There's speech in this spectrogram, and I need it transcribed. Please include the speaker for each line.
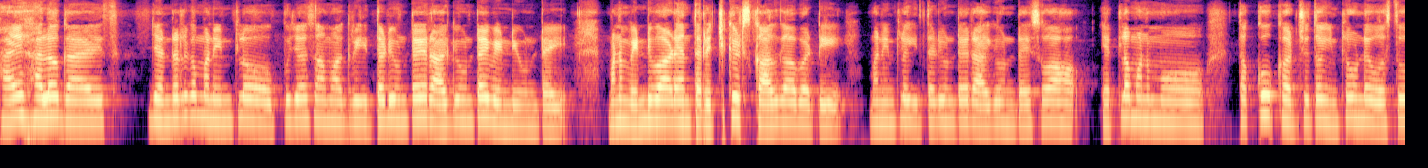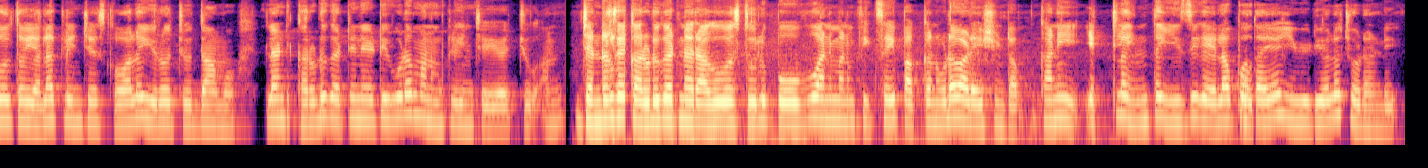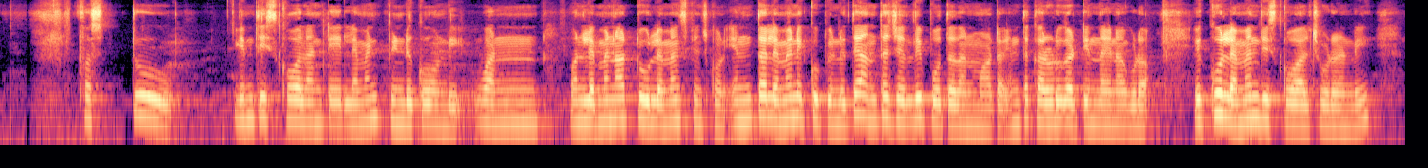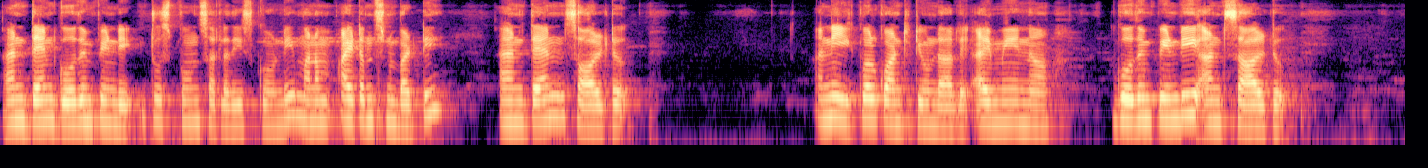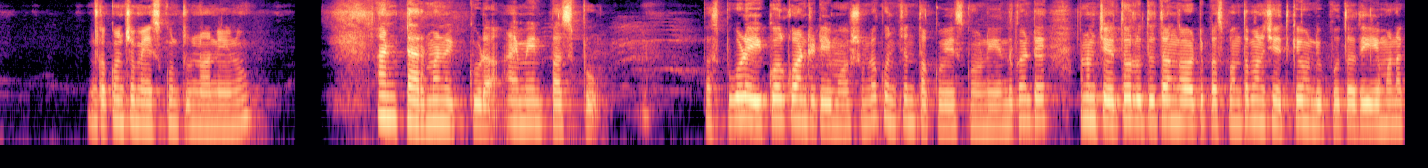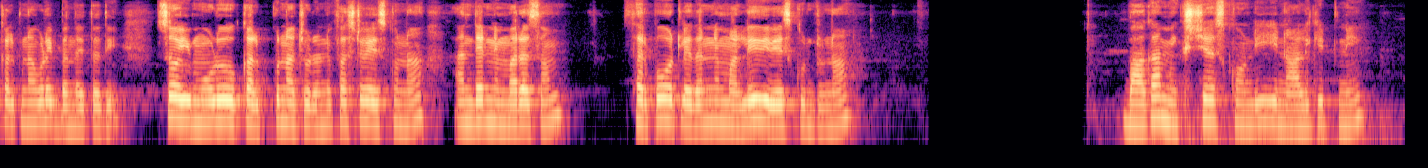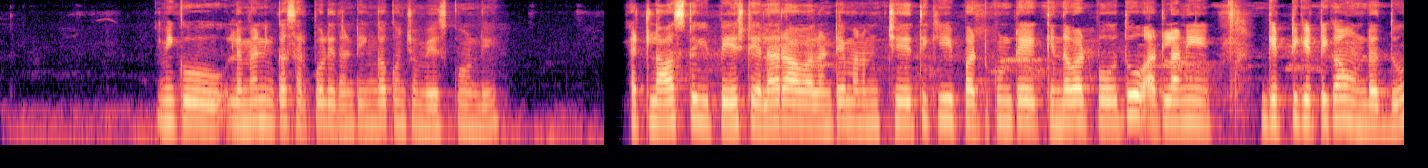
Speaker 1: Hi hello guys. జనరల్గా మన ఇంట్లో పూజా సామాగ్రి ఇత్తడి ఉంటాయి రాగి ఉంటాయి వెండి ఉంటాయి. మనం వెండి వాడేంత రిచ్ కిడ్స్ కాదు కాబట్టి మన ఇంట్లో ఇత్తడి ఉంటాయి రాగి ఉంటాయి. సో ఎట్లా మనము తక్కువ ఖర్చుతో ఇంట్లో ఉండే వస్తువులతో ఎలా క్లీన్ చేసుకోవాలో ఈరోజు చూద్దాము. ఇలాంటి కరుడు కట్టినవి కూడా మనం క్లీన్ చేయొచ్చు. జనరల్గా కరుడు కట్టిన రాగు వస్తువులు పోవు అని మనం ఫిక్స్ అయ్యి పక్కన కూడా పడేసి ఉంటాం కానీ ఎట్లా ఇంత ఈజీగా ఎలా పోతాయో ఈ వీడియోలో చూడండి. ఫస్ట్ ఏం తీసుకోవాలంటే lemon పిండుకోండి. One one lemon or two lemons పెంచుకోండి. ఎంత లెమన్ ఎక్కువ పిండితే అంత జల్దీ పోతుంది అనమాట ఎంత కరుడు కట్టిందైనా కూడా. ఎక్కువ లెమన్ తీసుకోవాలి చూడండి. అండ్ దెన్ గోధుమ పిండి టూ స్పూన్స్ అట్లా తీసుకోండి. మనం ఐటమ్స్ని బట్టి అండ్ దెన్ సాల్ట్. అన్నీ ఈక్వల్ క్వాంటిటీ ఉండాలి. ఐ మీన్ గోధుమ పిండి అండ్ సాల్ట్. ఇంకా కొంచెం వేసుకుంటున్నాను నేను. అండ్ టర్మరిక్ కూడా ఐ మీన్ పసుపు. పసుపు కూడా ఈక్వల్ క్వాంటిటీ ఏం అవసరంలో కొంచెం తక్కువ వేసుకోండి. ఎందుకంటే మనం చేతితో రుద్దుతాం కాబట్టి పసుపు అంతా మన చేతికే ఉండిపోతుంది. ఏమన్నా కలిపినా కూడా ఇబ్బంది అవుతుంది సో ఈ మూడు కలుపుకున్నా చూడండి. ఫస్ట్ వేసుకున్నా అండ్ దెన్ నిమ్మరసం. సరిపోవట్లేదని నేను మళ్ళీ వేసుకుంటున్నా. బాగా మిక్స్ చేసుకోండి ఈ నాలుగిటిని. మీకు లెమన్ ఇంకా సరిపోలేదంటే ఇంకా కొంచెం వేసుకోండి. అట్ లాస్ట్ ఈ పేస్ట్ ఎలా రావాలంటే మనం చేతికి పట్టుకుంటే కింద పడిపోవద్దు అట్లని గట్టి గట్టిగా ఉండొద్దు.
